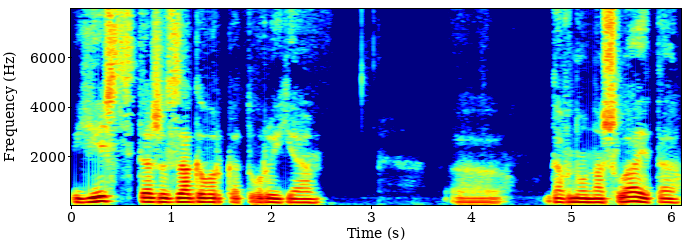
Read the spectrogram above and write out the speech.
Есть даже заговор, который я э, давно нашла. Это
